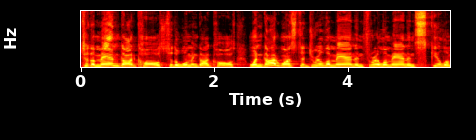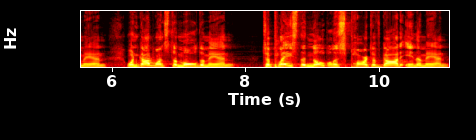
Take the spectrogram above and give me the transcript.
To the man God calls, to the woman God calls. When God wants to drill a man and thrill a man and skill a man, when God wants to mold a man, to place the noblest part of God in a man,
